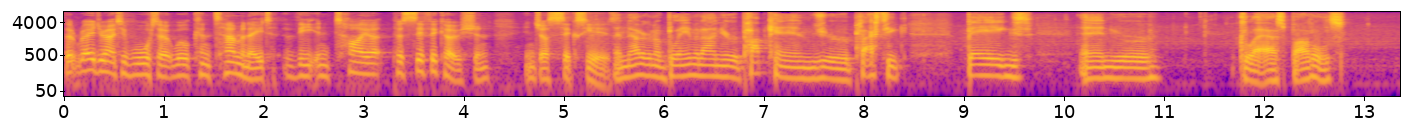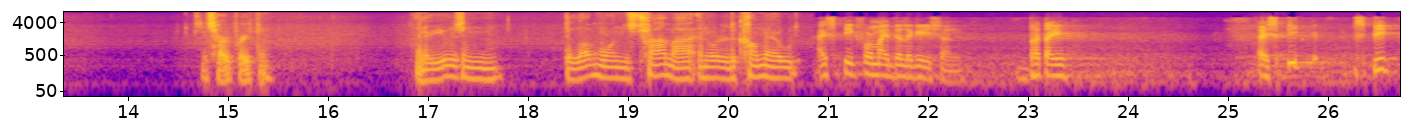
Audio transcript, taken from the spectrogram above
that radioactive water will contaminate the entire Pacific Ocean in just six years. And now they're going to blame it on your pop cans, your plastic bags, and your glass bottles. It's heartbreaking. And they're using the loved one's trauma in order to come out. I speak for my delegation, but I I speak, speak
